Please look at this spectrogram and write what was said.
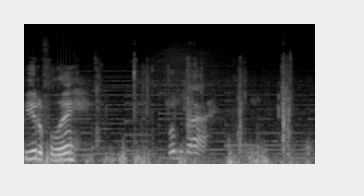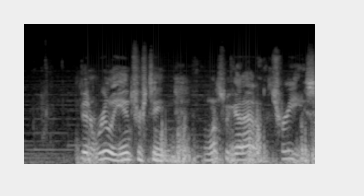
Beautiful, eh? Wunderbar. Been really interesting once we got out of the trees,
